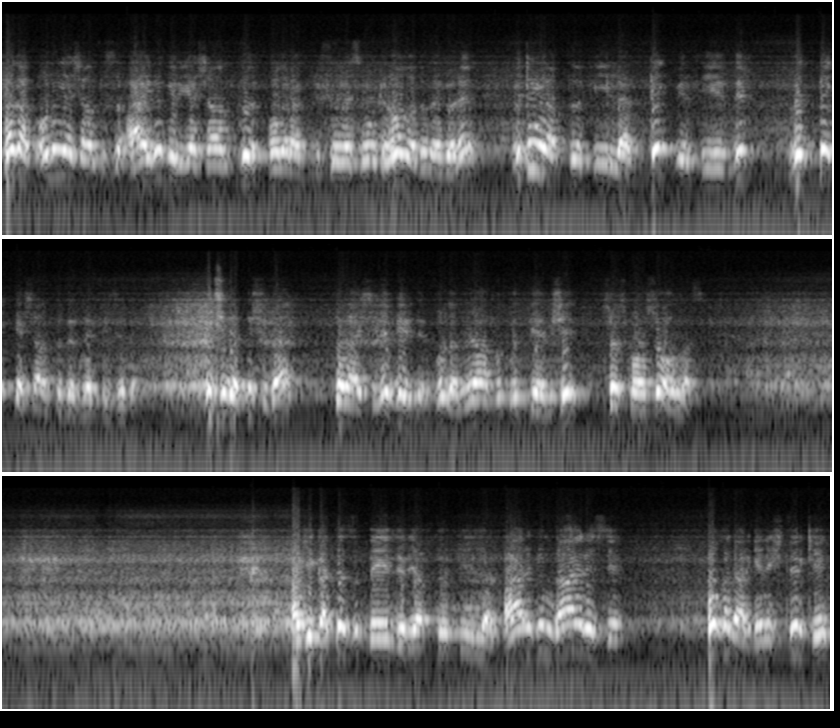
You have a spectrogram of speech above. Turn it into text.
Fakat onun yaşantısı ayrı bir yaşantı olarak düşünmesi mümkün olmadığına göre bütün yaptığı fiiller tek bir fiildir ve tek yaşantıdır neticede. İçi de dışı da dolayısıyla birdir. Burada münafıklık diye bir şey söz konusu olmaz. Hakikatte zıt değildir yaptığı fiiller. Arif'in dairesi o kadar geniştir ki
